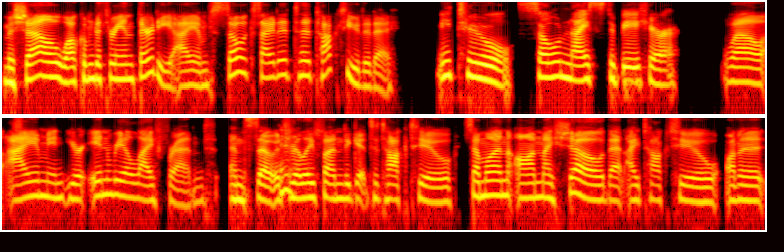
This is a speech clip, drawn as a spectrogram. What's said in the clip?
Michelle, welcome to 3 in 30. I am so excited to talk to you today. Me too. So nice to be here. Well, I am in your in real life friend. And so it's really fun to get to talk to someone on my show that I talk to on a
